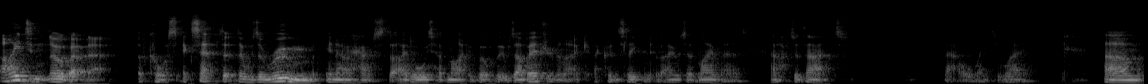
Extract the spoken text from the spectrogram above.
I didn't know about that, of course, except that there was a room in our house that I'd always had night. It was our bedroom, and I, I couldn't sleep in it. I always had nightmares, and after that, that all went away. Um,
